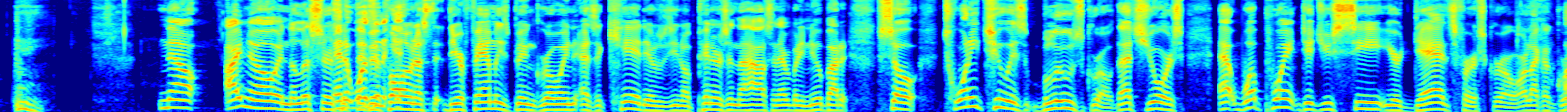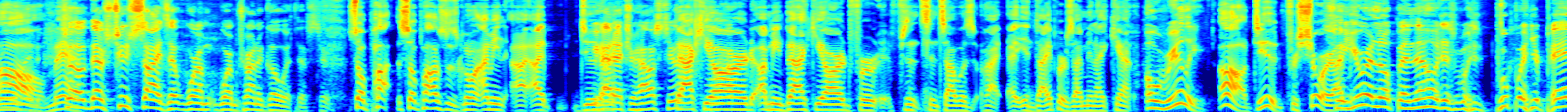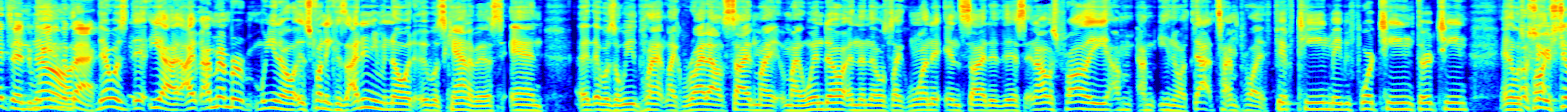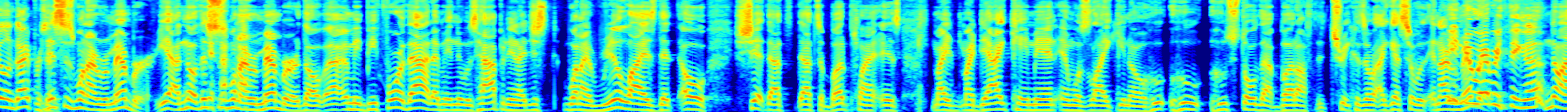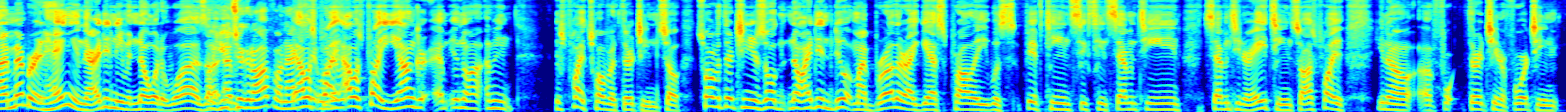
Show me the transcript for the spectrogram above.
Now, I know, and the listeners, And it they've been following us, that your family's been growing as a kid. It was, you know, pinners in the house, and everybody knew about it. So, 22 is Blues Grow. That's yours. At what point did you see your dad's first grow, or like a grow? Oh, that- man. So there's two sides that where I'm where I'm trying to go with this too. So, Pop, so Pops was growing. I mean, I, I dude, You had it at your house, too? Backyard. I mean, backyard for since, since I was I, in diapers. I mean, I can't. Oh, really? Oh, dude, for sure. So I you're a little pendejo, just with poop in your pants and weed in the back. There was, yeah, I, I remember, you know, it's funny because I didn't even know it, it was cannabis. And there was a weed plant like right outside my, my window. And then there was like one inside of this. And I was probably, I'm, I'm you know, at that time, probably 15, maybe 14, 13. And it was Oh, so you're still in diapers? This is when I remember. Yeah, no, this is when I remember though. I mean, before that, I mean, it was happening. I just, when I realized that, oh shit, that's, that's a bud plant is my, my dad came in and was like, you know, who, who, who stole that bud off the tree? Cause I guess it was, and I He knew remember everything, huh? No, I remember it hanging there. I didn't even know what it was. Oh, I, you I- took it off on Yeah, I was probably. I was probably younger. Um, You know, I mean, it was probably 12 or 13. So 12 or 13 years old. No, I didn't do it. My brother, I guess, probably was 15, 16, 17, 17 or 18. So I was probably, you know, uh, four, 13 or 14.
